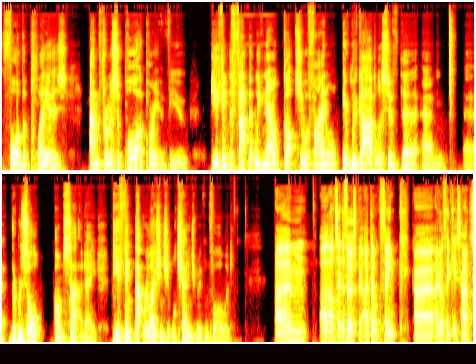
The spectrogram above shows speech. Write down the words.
for the players? And from a supporter point of view, do you think the fact that we've now got to a final, regardless of the um, uh, the result on Saturday, do you think that relationship will change moving forward? Um, I'll, I'll take the first bit. I don't think uh, I don't think it's had.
